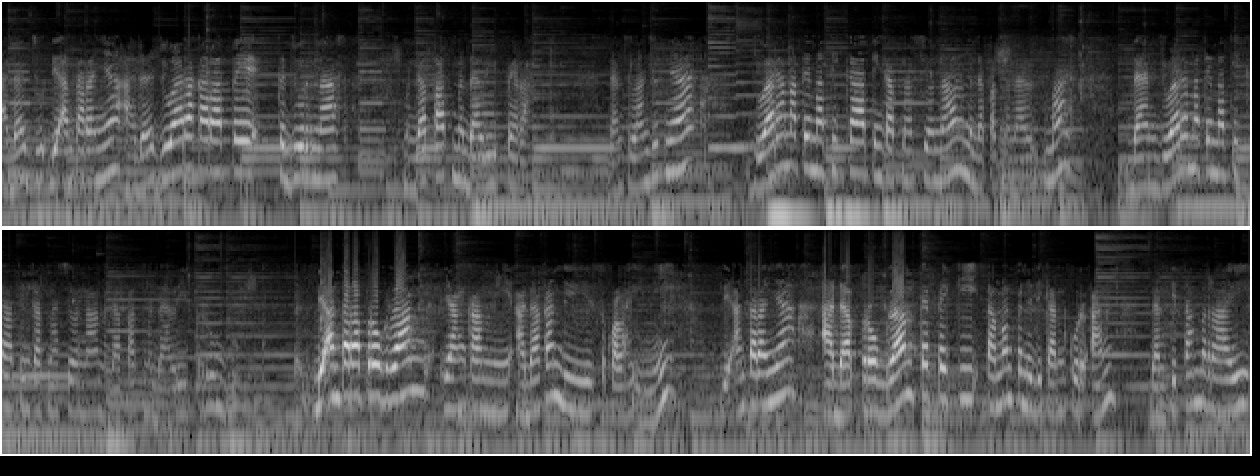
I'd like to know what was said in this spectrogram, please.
ada di antaranya ada juara karate kejurnas mendapat medali perak. Dan selanjutnya, juara matematika tingkat nasional mendapat medali emas dan juara matematika tingkat nasional mendapat medali perunggu. Di antara program yang kami adakan di sekolah ini, di antaranya ada program TPQ Taman Pendidikan Quran dan kita meraih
